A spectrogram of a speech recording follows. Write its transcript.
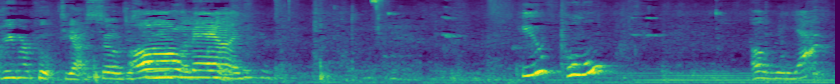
Dreamer pooped, yes. So just Oh, means, like, man. You poop? Oh, yeah?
